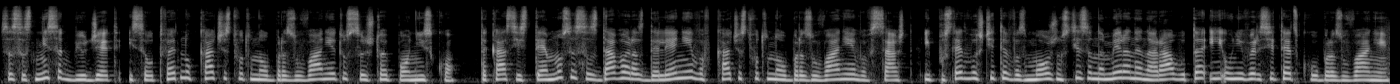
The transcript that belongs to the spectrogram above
са с нисък бюджет и съответно качеството на образованието също е по-низко. Така системно се създава разделение в качеството на образование в САЩ и последващите възможности за намиране на работа и университетско образование.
